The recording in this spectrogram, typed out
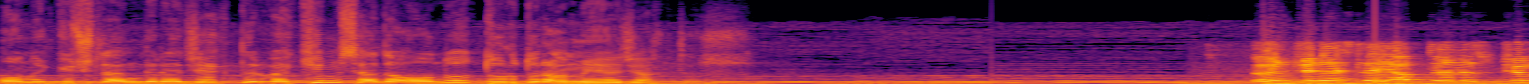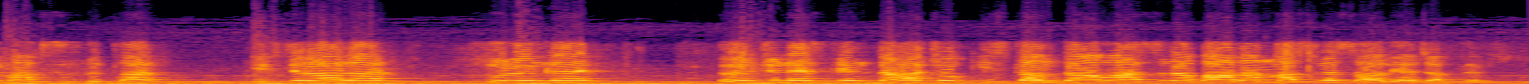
onu güçlendirecektir ve kimse de onu durduramayacaktır. Öncü nesle yaptığınız tüm haksızlıklar, iftiralar, zulümler, öncü neslin daha çok İslam davasına bağlanmasını sağlayacaktır.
